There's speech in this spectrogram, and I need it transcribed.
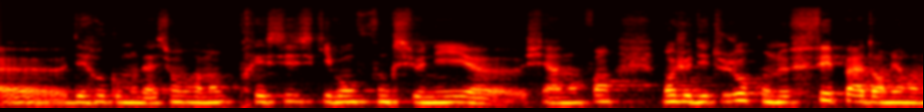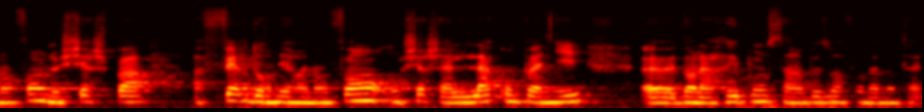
euh, des recommandations vraiment précises qui vont fonctionner chez un enfant. Moi, je dis toujours qu'on ne fait pas dormir un enfant, on ne cherche pas à faire dormir un enfant, on cherche à l'accompagner dans la réponse à un besoin fondamental.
